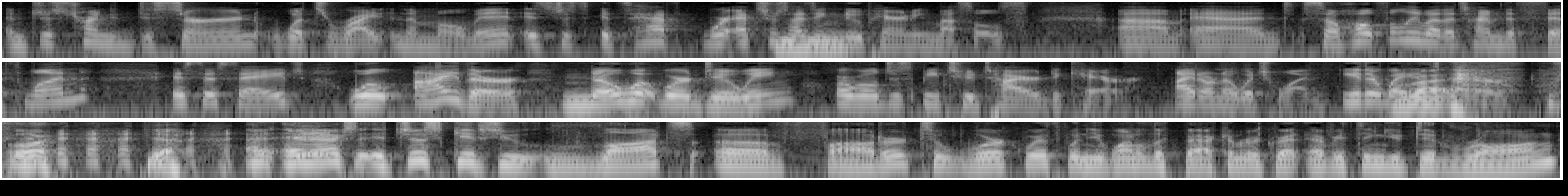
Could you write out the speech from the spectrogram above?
and just trying to discern what's right in the moment. It's just it's have we're exercising mm-hmm. new parenting muscles, um, and so hopefully by the time the fifth one is this age, we'll either know what we're doing or we'll just be too tired to care. I don't know which one. Either way, right. it's better. or, yeah, and, and, actually, it just gives you lots of fodder to work with when you want to look back and regret everything you did wrong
